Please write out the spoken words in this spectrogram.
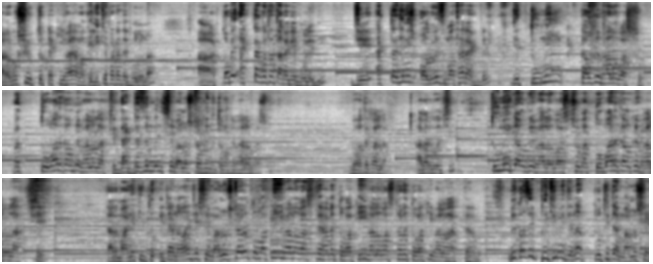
আর অবশ্যই উত্তরটা কি হয় আমাকে লিখে পাঠাতে ভুলো না। আর তবে একটা কথা তার আগে বলে দিই যে একটা জিনিস অলওয়েজ মাথায় রাখবে যে তুমি কাউকে ভালোবাসছো বা তোমার কাউকে ভালো লাগছে দ্যাট ডাজেন্ট মিন সে মানুষটাও কিন্তু তোমাকে ভালোবাসবে। বলতে পারলাম? আবার বলছি, তুমি কাউকে ভালোবাসছো বা তোমার কাউকে ভালো লাগছে, তার মানে কিন্তু এটা নয় যে সে মানুষটারও তোমাকেই ভালোবাসতে হবে, তোমাকেই ভালোবাসতে হবে, তোমাকেই ভালো লাগতে হবে। বিকজ এই পৃথিবীতে না, প্রতিটা মানুষের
